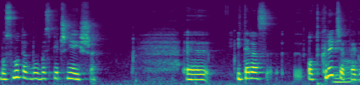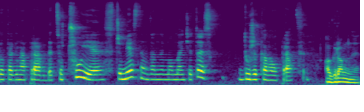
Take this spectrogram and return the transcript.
bo smutek był bezpieczniejszy. Y, I teraz odkrycie No. tego tak naprawdę, co czuję, z czym jestem w danym momencie, to jest duży kawał pracy. ogromny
